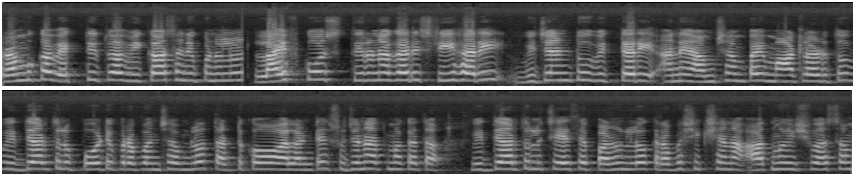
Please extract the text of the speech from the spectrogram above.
ప్రముఖ వ్యక్తిత్వ వికాస నిపుణులు life coach Thirunagari Srihari vision to victory అనే అంశంపై మాట్లాడుతూ విద్యార్థులు పోటీ ప్రపంచంలో తట్టుకోవాలంటే సృజనాత్మకత విద్యార్థులు చేసే పనుల్లో క్రమశిక్షణ ఆత్మవిశ్వాసం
